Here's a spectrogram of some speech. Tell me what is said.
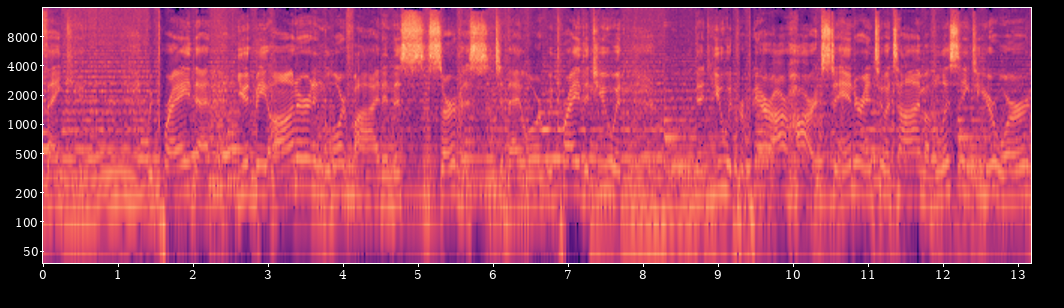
Thank you. We pray that you'd be honored and glorified in this service today, Lord. We pray that you would that you would prepare our hearts to enter into a time of listening to your word,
